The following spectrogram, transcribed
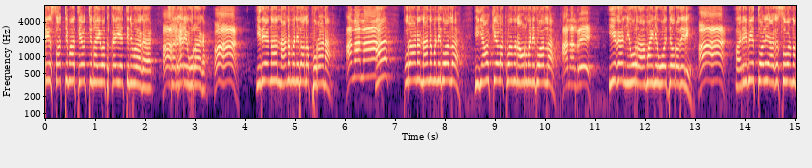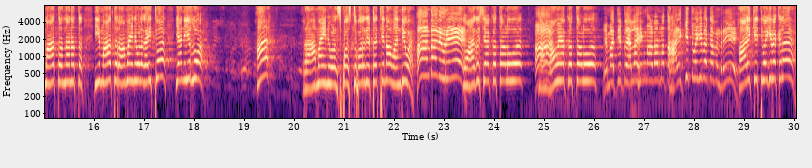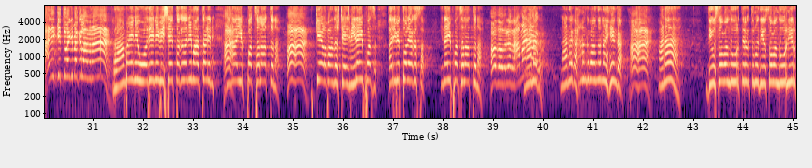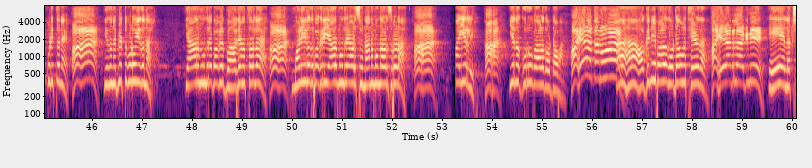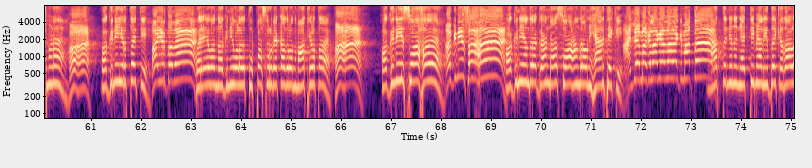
ನೋಡ್ರಿ ಸತ್ಯ ಮಾತು ಹೇಳ್ತೀನಿ ಇವತ್ತು ಕೈ ಹಾ, ಸಲಗರಿ ಹೇಳಿ. ಊರಾಗ. ಹಾ ಹಾ. ಇದೇನ ನನ್ನ ಮನಿದಲ್ಲ ಪುರಾಣ? ಅಲ್ಲ ಹಾ ಪುರಾಣ ನನ್ನ ಮನಿದು ಅಲ್ಲ. ಈಗ ಯಾವ ಕೇಳಕ್ ಬಂದ ಅವನ ಮನಿದು ಅಲ್ಲ. ಅಲ್ಲಲ್ರಿ ಈಗ ನೀವು ರಾಮಾಯಣ ಓದ್ದವ್ರು ಅದಿರಿ. ಹಾ ಹಾ. ಅರಿವಿ ತೊಳಿ ಅಗಸು ಒಂದು ಮಾತು ಅಂದಾನತ್ತ ಈ ಮಾತು ರಾಮಾಯಣ ಒಳಗೆ ಐತೋ ಏನ್ ಇಲ್ವೋ ಹಾ? ರಾಮಾಯಣ ಒಳಗೆ ಸ್ಪಷ್ಟ ಬರೆದಿಟ್ಟತಿ ನಾವು ಅಂದಿವ. ಹಾ ಅಂತಾದೀವ್ರಿ ನೀವು ಅಗಸ್ ಯಾಕತ್ತಾಳು ನಾವು ಯಾಕತ್ತಾಳು ಏ ಮತ್ತಿಟ್ಟು ಎಲ್ಲ ಹಿಂಗ್ ಮಾಡೋರ್ ಮತ್ತೆ ಹಾಳಿ ಕಿತ್ತು ಒಗಿಬೇಕದನ್ರಿ ಹಾಳಿ ಕಿತ್ತು ಒಗಿಬೇಕಲ್ಲ? ಹಾಳಿ ಕಿತ್ತು ಒಗಿಬೇಕಲ್ಲ ಅದನ್ನ? ರಾಮಾಯಣ ಓದೇನಿ ವಿಷಯ ತೆಗೆದ ನೀ ಮಾತಾಡಿನಿ. ಇನ್ನ ಇಪ್ಪತ್ತು ಸಲ ಆತನ. ಕೇಳ ಬಂದ ಸ್ಟೇಜ್ ಇನ್ನ ಇಪ್ಪತ್ತು ಅರಿವಿ ಆಗಸ ಇನ್ನ ಇಪ್ಪತ್ತು ಸಲ ಆತನ. ಹೌದೌದ್ರಿ ರಾಮಾಯಣ? ನನಗ ನನಗ ಹಂಗ ಬಂದ್ರ ನಾ ಹಿಂಗ. ಅಣ್ಣ ದಿವಸ ಒಂದು ಊರು ತಿರುಗ್ತಾನು ದಿವಸ ಒಂದು ಊರು ನೀರು ಕುಡಿತಾನೆ. ಇದನ್ನ ಬಿಟ್ಟು ಬಿಡು ಇದನ್ನ. ಯಾರ ಮುಂದ್ರೆ ಬಗಳ ಅದೇನತ್ತಾರಲ್ಲ ಮಳಿ ಇಲ್ಲದ ಬಗರಿ ಯಾರ ಮುಂದ್ರೆ ಆಡ್ಸು ನನ್ನ ಮುಂದೆ ಆಡಿಸ್ಬೇಡ. ಹಾ ಇರ್ಲಿ. ಹಾ ಹಾ. ಏನ ಗುರು ಬಾಳ ದೊಡ್ಡವ. ಹಾ ಹೇಳತಾನು ಹಾ ಹಾ ಅಗ್ನಿ ಬಾಳ ದೊಡ್ಡವ ಅಂತ ಹೇಳ್ದ. ಹಾ ಅಗ್ನಿ? ಏ ಲಕ್ಷ್ಮಣ ಹಾ ಹಾ. ಅಗ್ನಿ ಇರ್ತೈತಿ. ಹಾ ಇರ್ತದ? ಬರೇ ಒಂದ್ ಅಗ್ನಿ ಒಳಗ ತುಪ್ಪ ಸುರ್ಬೇಕಾದ್ರ ಒಂದ್ ಮಾತು ಹೇಳ್ತಾರ. ಹಾ ಹಾ. ಅಗ್ನಿ ಸ್ವಾಹ. ಅಗ್ನಿ ಸ್ವಾಹ. ಅಗ್ನಿ ಅಂದ್ರ ಗಂಡ ಸ್ವಾಹ ಅಂದ್ರ ಅವ್ನ ಹೆಣ್ತೇಕಿ ಅಲ್ಲೇ ಮಗಳಾಗ ಮಾತ. ಮತ್ತ ನಿನ್ನ ನೆತ್ತಿ ಮ್ಯಾಲ ಇದ್ದಕ್ಕೆ ಅದಾಳ.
